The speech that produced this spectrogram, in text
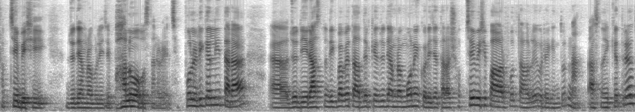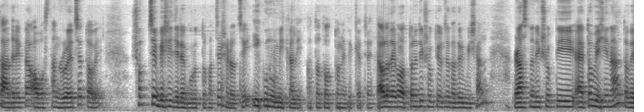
সবচেয়ে বেশি যদি আমরা বলি যে ভালো অবস্থানে রয়েছে। পলিটিক্যালি তারা যদি রাজনৈতিকভাবে তাদেরকে যদি আমরা মনে করি যে তারা সবচেয়ে বেশি পাওয়ারফুল তাহলে ওটা কিন্তু না। রাজনৈতিক ক্ষেত্রেও তাদের একটা অবস্থান রয়েছে, তবে সবচেয়ে বেশি যেটা গুরুত্ব পাচ্ছে সেটা হচ্ছে ইকোনমিক্যালি অর্থাৎ অর্থনৈতিক ক্ষেত্রে। তাহলে দেখো, অর্থনৈতিক শক্তি হচ্ছে তাদের বিশাল। রাজনৈতিক শক্তি এত বেশি না, তবে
